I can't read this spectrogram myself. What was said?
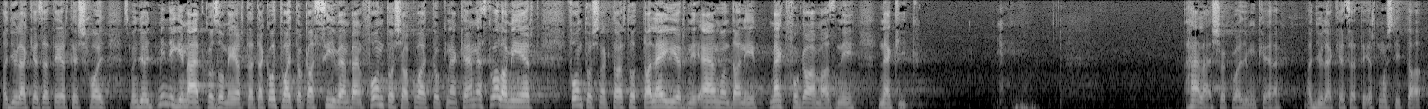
a gyülekezetért, és hogy azt mondja, hogy mindig imádkozom értetek, ott vagytok a szívemben, fontosak vagytok nekem, ezt valamiért fontosnak tartotta leírni, elmondani, megfogalmazni nekik. Hálásak vagyunk-e a gyülekezetért? Most itt a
